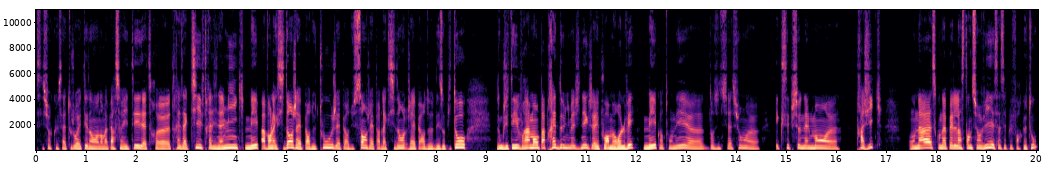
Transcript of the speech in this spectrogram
C'est sûr que ça a toujours été dans, ma personnalité d'être euh, très active, très dynamique. Mais avant l'accident, j'avais peur de tout. J'avais peur du sang, j'avais peur de l'accident, j'avais peur de, des hôpitaux. Donc j'étais vraiment pas prête de m'imaginer que j'allais pouvoir me relever. Mais quand on est euh, dans une situation exceptionnellement tragique. On a ce qu'on appelle l'instinct de survie et ça, c'est plus fort que tout.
